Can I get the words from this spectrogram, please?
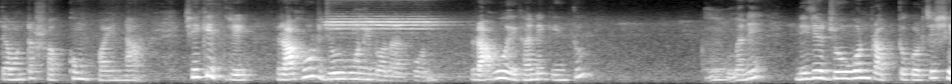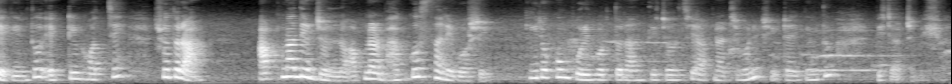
তেমনটা সক্ষম হয় না। সেক্ষেত্রে রাহুর যৌবনে পদার্পণ, রাহু এখানে কিন্তু মানে নিজের যৌবন প্রাপ্ত করছে, সে কিন্তু অ্যাক্টিভ হচ্ছে। সুতরাং আপনাদের জন্য, আপনার ভাগ্যস্থানে বসে কীরকম পরিবর্তন আনতে চলছে আপনার জীবনে সেটাই কিন্তু বিচার্য বিষয়।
